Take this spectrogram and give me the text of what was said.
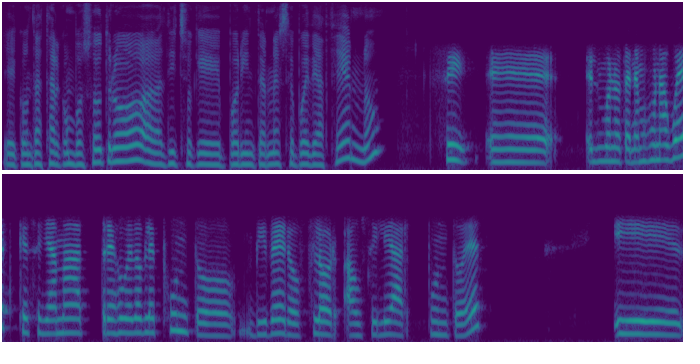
eh, contactar con vosotros, has dicho que por internet se puede hacer, ¿no? Sí, eh, bueno, tenemos una web que se llama www.viveroflorauxiliar.es y,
